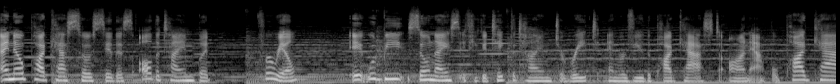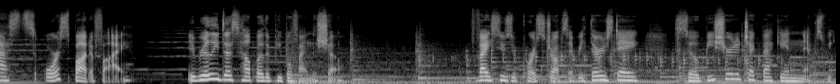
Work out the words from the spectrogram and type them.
I know podcast hosts say this all the time, but for real, it would be so nice if you could take the time to rate and review the podcast on Apple Podcasts or Spotify. It really does help other people find the show. Vice News Reports drops every Thursday, so be sure to check back in next week.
